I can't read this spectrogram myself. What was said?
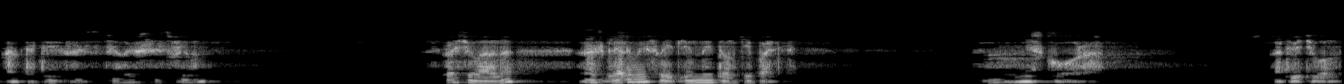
когда ты разделаешься с Филом?» Спросила она, разглядывая свои длинные тонкие пальцы. «Не скоро», — ответил он.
